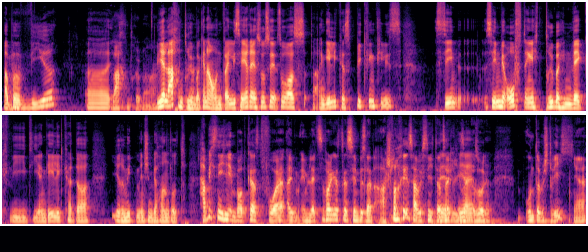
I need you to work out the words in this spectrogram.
aber mhm. wir äh, lachen drüber. Ne? Wir lachen drüber, ja. genau. Und weil die Serie so, so aus Angelikas Blickwinkel ist, sehen, sehen wir oft eigentlich drüber hinweg, wie die Angelika da ihre Mitmenschen behandelt. Habe ich es nicht im Podcast vor, im, im letzten Folge gesagt, dass sie ein bisschen ein Arschloch ist? Habe ich es nicht tatsächlich ja, gesagt? also unterm Strich, ja.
